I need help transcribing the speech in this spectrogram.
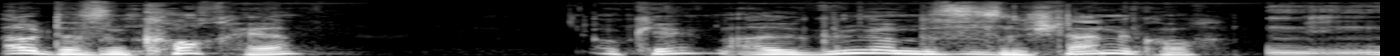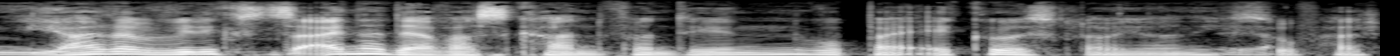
Oh, das ist ein Koch, ja? Okay, also Güngörmüs ist ein Sternekoch. Ja, da wenigstens einer, der was kann von denen, wobei Echo ist, glaube ich, auch nicht ja. so falsch.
